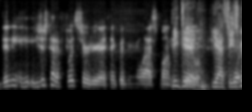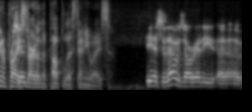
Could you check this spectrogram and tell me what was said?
didn't he, he just had a foot surgery I think within the last month. He did. Too. Yeah, so he's so, going to probably so, start on the pup list anyways. Yeah, so that was already a,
